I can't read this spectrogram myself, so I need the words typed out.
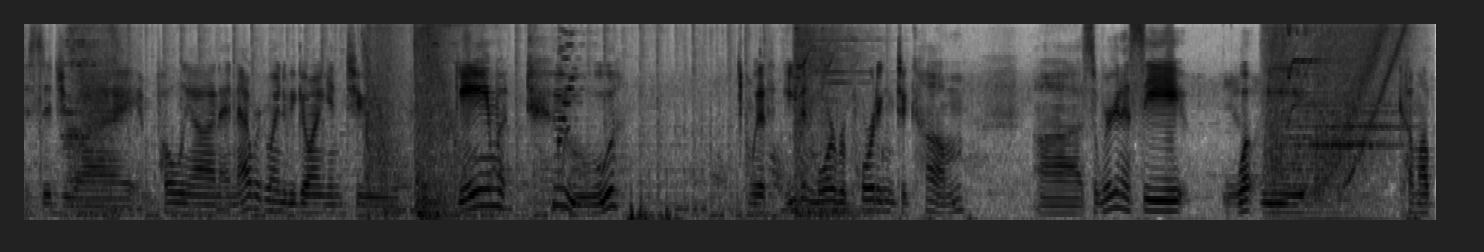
Decidueye, Empoleon, and now we're going to be going into game two with even more reporting to come. Uh, so we're going to see what we come up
